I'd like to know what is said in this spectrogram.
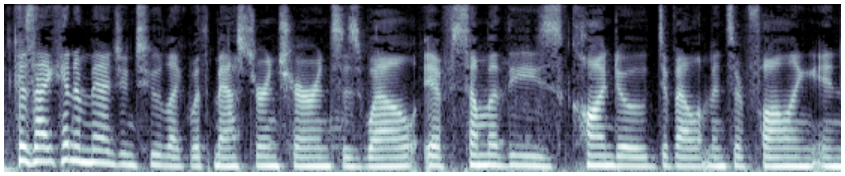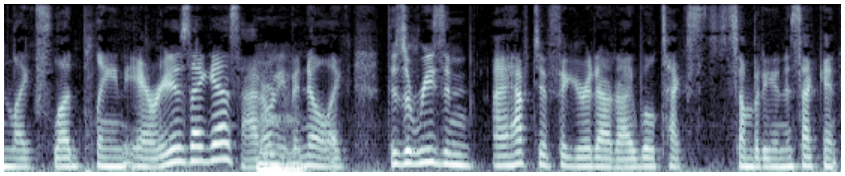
Because I can imagine, too, like with master insurance as well, if some of these condo developments are falling in like floodplain areas, I guess. I don't mm-hmm. even know. Like, there's a reason I have to figure it out. I will text somebody in a second.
